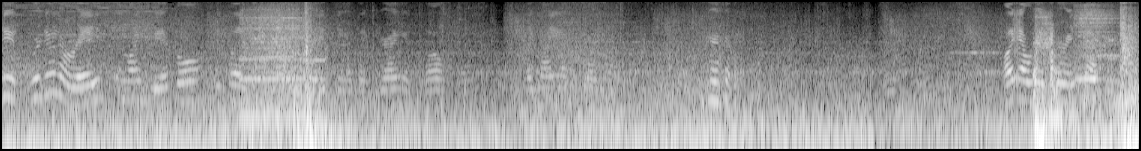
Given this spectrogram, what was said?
Dude, we're doing a race in my vehicle. It's like racing. It's like driving itself. Like not even starting. oh yeah, we're gonna do a race now.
